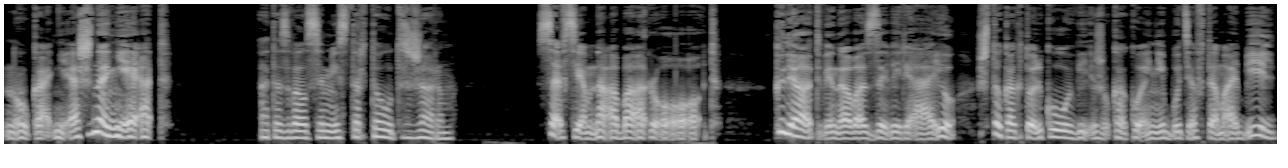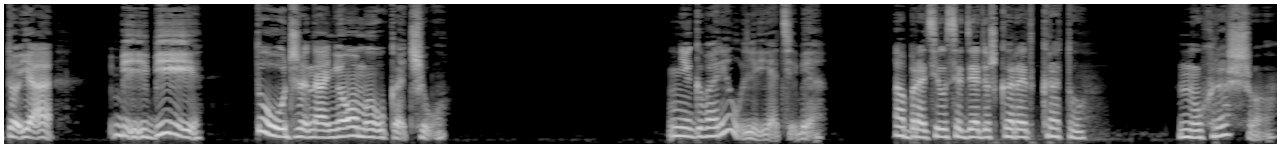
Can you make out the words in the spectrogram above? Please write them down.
«Ну, конечно, нет», — отозвался мистер Тоут с жаром. «Совсем наоборот. Клятвенно вас заверяю, что как только увижу какой-нибудь автомобиль, то я... Би-би! Тут же на нем и укачу». «Не говорил ли я тебе?» — обратился дядюшка Ред к кроту. «Ну, хорошо»,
